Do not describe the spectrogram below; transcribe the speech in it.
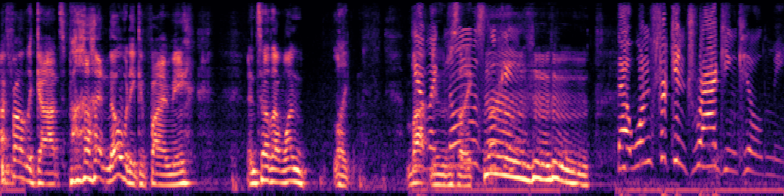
I found the god spot. Nobody can find me until that one like bot like, dude no was one like, was looking. hmm. That one freaking dragon killed me.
